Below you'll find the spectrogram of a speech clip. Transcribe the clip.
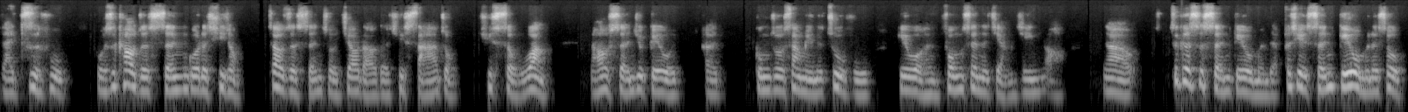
来致富，我是靠着神国的系统，照着神所教导的去撒种、去守望，然后神就给我呃工作上面的祝福。给我很丰盛的奖金啊！那这个是神给我们的，而且神给我们的时候，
